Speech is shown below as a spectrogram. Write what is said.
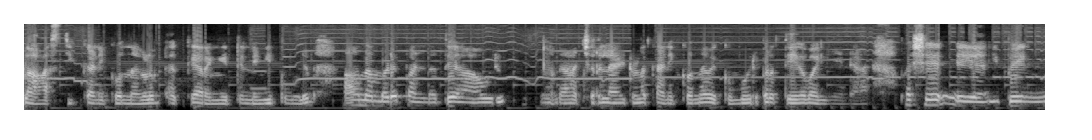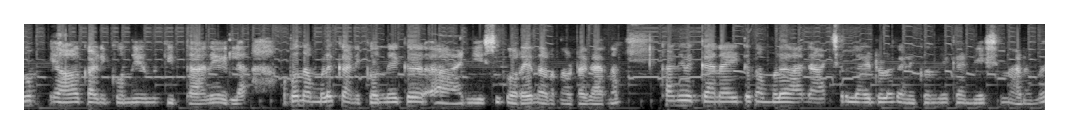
പ്ലാസ്റ്റിക് കണിക്കൊന്നകളും ഒക്കെ ഇറങ്ങിയിട്ടുണ്ടെങ്കിൽ പോലും ആ നമ്മുടെ പണ്ടത്തെ ആ ഒരു നാച്ചുറൽ ആയിട്ടുള്ള കണിക്കൊന്ന വെക്കുമ്പോൾ ഒരു പ്രത്യേക ഭംഗി തന്നെയാണ്. പക്ഷേ ഇപ്പൊ എങ്ങും ആ കണിക്കൊന്നയൊന്നും കിട്ടാനേ ഇല്ല. അപ്പോൾ നമ്മൾ കണിക്കൊന്നയൊക്കെ അന്വേഷിച്ച് കുറേ നടന്നു കാരണം കണി വെക്കാനായിട്ട് നമ്മൾ ആ നാച്ചുറൽ ആയിട്ടുള്ള കണിക്കൊന്നയൊക്കെ അന്വേഷിച്ച് നടന്ന്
